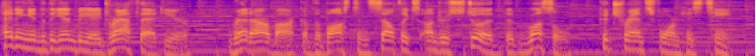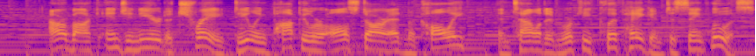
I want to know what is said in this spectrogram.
Heading into the NBA draft that year, Red Auerbach of the Boston Celtics understood that Russell could transform his team. Auerbach engineered a trade dealing popular all-star Ed Macauley and talented rookie Cliff Hagan to St. Louis,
